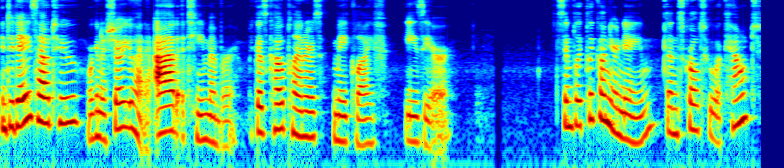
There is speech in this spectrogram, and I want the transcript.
In today's how-to, we're going to show you how to add a team member because co-planners make life easier. Simply click on your name, then scroll to Account,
